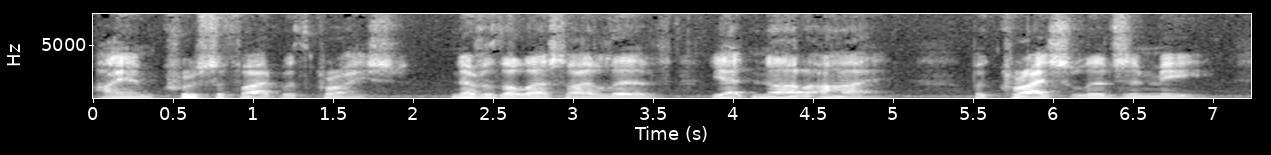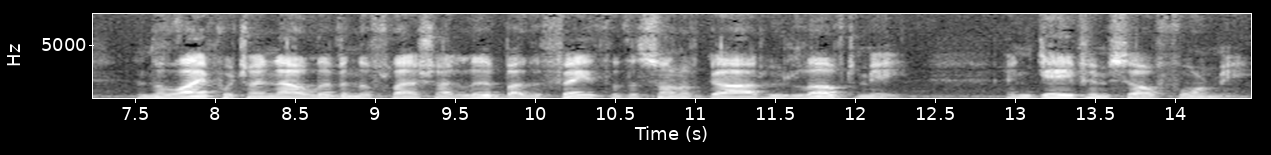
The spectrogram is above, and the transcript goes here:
I am crucified with Christ. Nevertheless I live, yet not I, but Christ lives in me. In the life which I now live in the flesh, I live by the faith of the Son of God who loved me and gave himself for me.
